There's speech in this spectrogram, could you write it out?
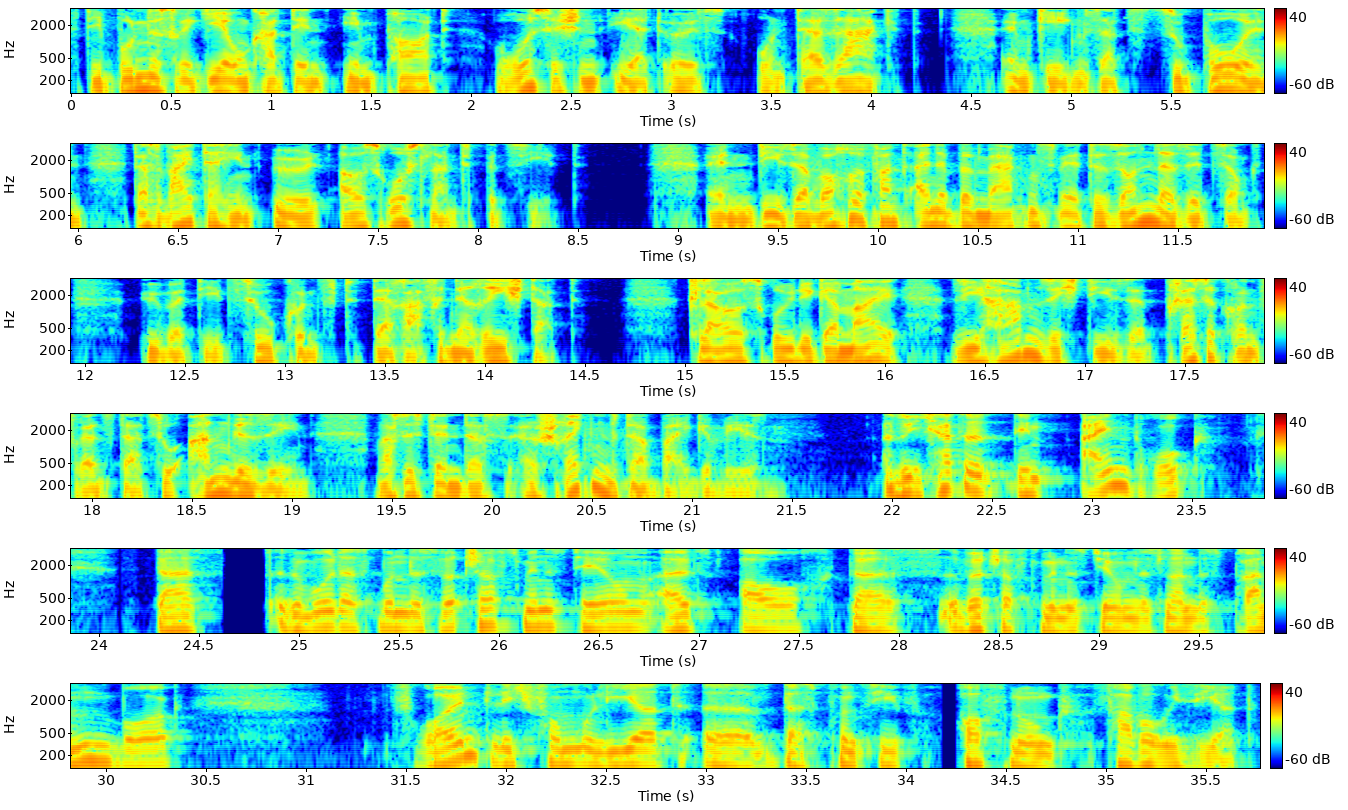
Die Bundesregierung hat den Import russischen Erdöls untersagt, im Gegensatz zu Polen, das weiterhin Öl aus Russland bezieht. In dieser Woche fand eine bemerkenswerte Sondersitzung über die Zukunft der Raffinerie statt. Klaus Rüdiger May, Sie haben sich diese Pressekonferenz dazu angesehen. Was ist denn das Erschreckende dabei gewesen? Also ich hatte den Eindruck, dass sowohl das Bundeswirtschaftsministerium als auch das Wirtschaftsministerium des Landes Brandenburg freundlich formuliert äh, das Prinzip Hoffnung favorisiert.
